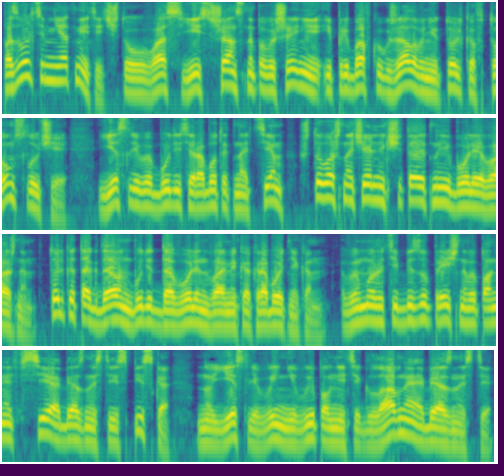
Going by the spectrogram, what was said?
Позвольте мне отметить, что у вас есть шанс на повышение и прибавку к жалованию только в том случае, если вы будете работать над тем, что ваш начальник считает наиболее важным. Только тогда он будет доволен вами как работником. Вы можете безупречно выполнять все обязанности из списка, но если вы не выполните главные обязанности,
